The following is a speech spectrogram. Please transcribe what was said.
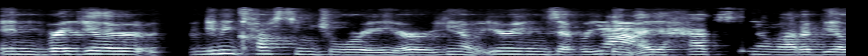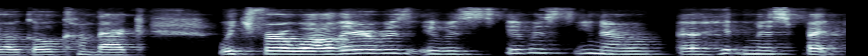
in regular even costume jewelry or you know earrings everything. Yeah. i have seen a lot of yellow gold come back which for a while there was it was it was you know a hit and miss but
